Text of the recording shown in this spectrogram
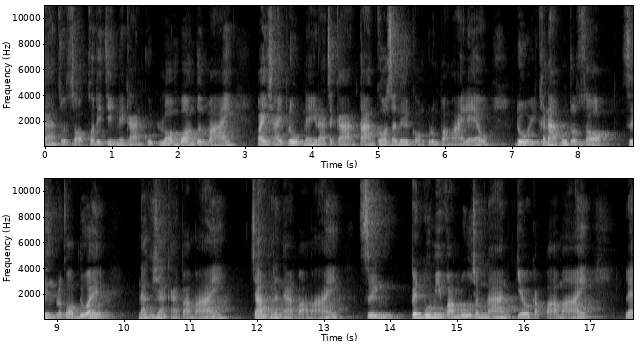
การตรวจสอบข้อเท็จจริงในการขุดล้อมบอนต้นไม้ ไปใช้ปลูกในราชการตามข้อเสนอของกรมป่าไม้แล้ว โดยคณะผู้ตรวจสอบ ซึ่งประกอบด้วย นักวิชาการป่าไม้ เจ้าพนักงานป่าไม้ ซึ่งเป็นผู้มีความรู้ชำนาญเกี่ยวกับป่าไม้ และ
